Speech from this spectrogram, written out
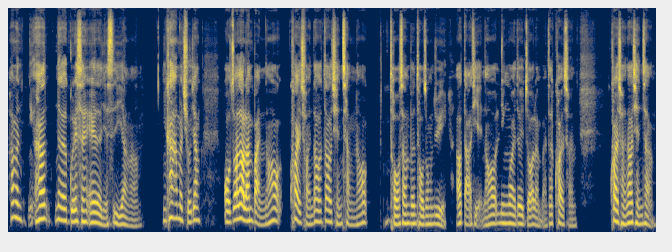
他们，他那个 Grayson Allen 也是一样啊。你看他们球这样，哦，抓到篮板，然后快传到到前场，然后投三分投中距，然后打铁，然后另外一队抓到篮板再快传。快传到前场，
